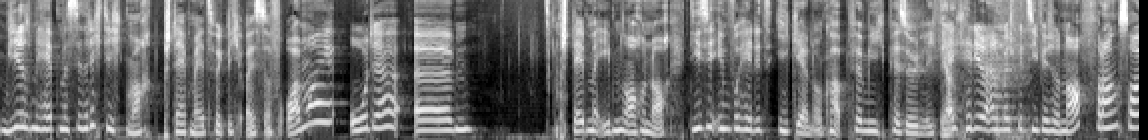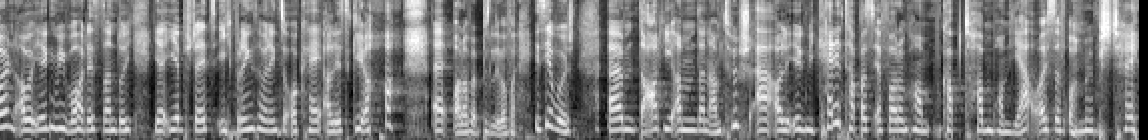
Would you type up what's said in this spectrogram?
wie hätten wir es denn richtig gemacht? Bestellt man jetzt wirklich alles auf einmal oder ähm, bestellt man eben nach und nach? Diese Info hätte jetzt ich gerne noch gehabt, für mich persönlich. Vielleicht Ja. hätte ich dann einmal spezifischer nachfragen sollen, aber irgendwie war das dann durch, ja, ihr bestellt ich bring's, aber ich denk so, okay, alles klar. Äh, war aber ein bisschen überfallen. Ist ja wurscht. Ähm, da die am, dann am Tisch auch alle irgendwie keine Tapas-Erfahrung haben, gehabt haben, haben die auch alles auf einmal bestellt.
